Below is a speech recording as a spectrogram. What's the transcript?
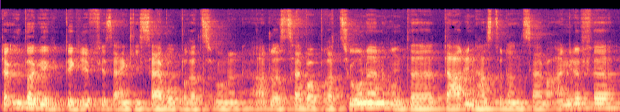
der Überbegriff ist eigentlich Cyberoperationen. Ja, du hast Cyberoperationen und äh, darin hast du dann Cyberangriffe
